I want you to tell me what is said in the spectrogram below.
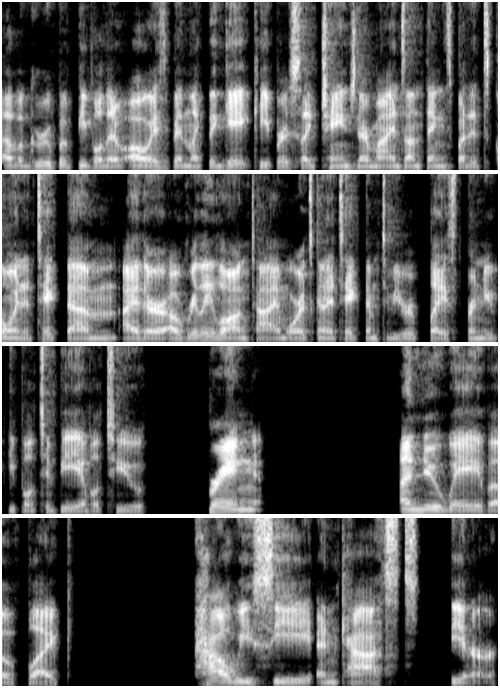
of a group of people that have always been like the gatekeepers like change their minds on things but it's going to take them either a really long time or it's going to take them to be replaced for new people to be able to bring a new wave of like how we see and cast theater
